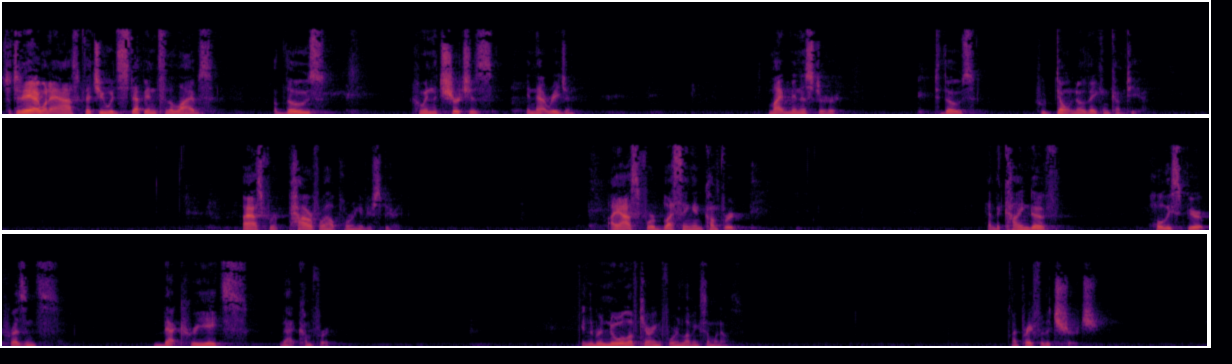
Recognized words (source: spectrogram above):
So today I want to ask that you would step into the lives of those who in the churches in that region might minister to those who don't know they can come to you. I ask for a powerful outpouring of your spirit. I ask for blessing and comfort and the kind of Holy Spirit presence that creates that comfort. In the renewal of caring for and loving someone else. I pray for the church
